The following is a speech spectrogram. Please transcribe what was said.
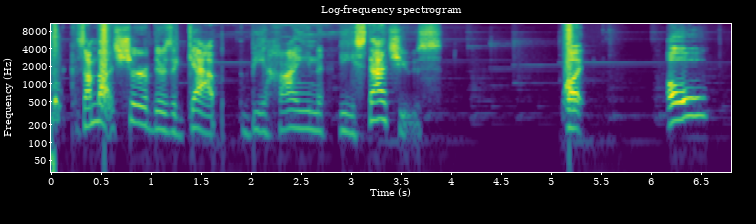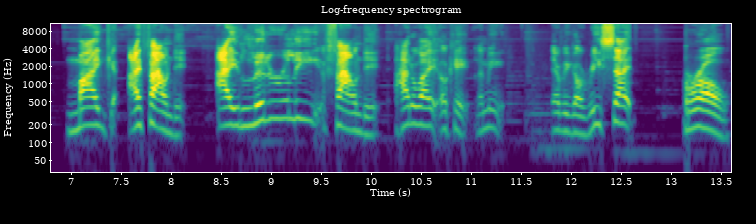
because i'm not sure if there's a gap behind the statues but oh my i found it i literally found it how do i okay let me there we go reset Bro,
